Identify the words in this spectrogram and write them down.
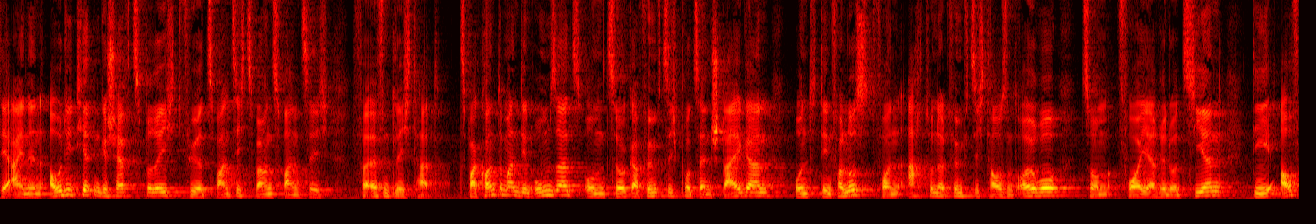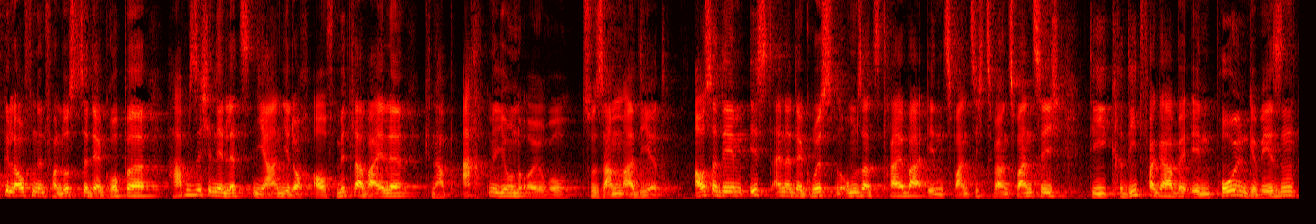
der einen auditierten Geschäftsbericht für 2022 veröffentlicht hat. Zwar konnte man den Umsatz um ca. 50 Prozent steigern und den Verlust von 850.000 Euro zum Vorjahr reduzieren, die aufgelaufenen Verluste der Gruppe haben sich in den letzten Jahren jedoch auf mittlerweile knapp 8 Millionen Euro zusammenaddiert. Außerdem ist einer der größten Umsatztreiber in 2022 die Kreditvergabe in Polen gewesen.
